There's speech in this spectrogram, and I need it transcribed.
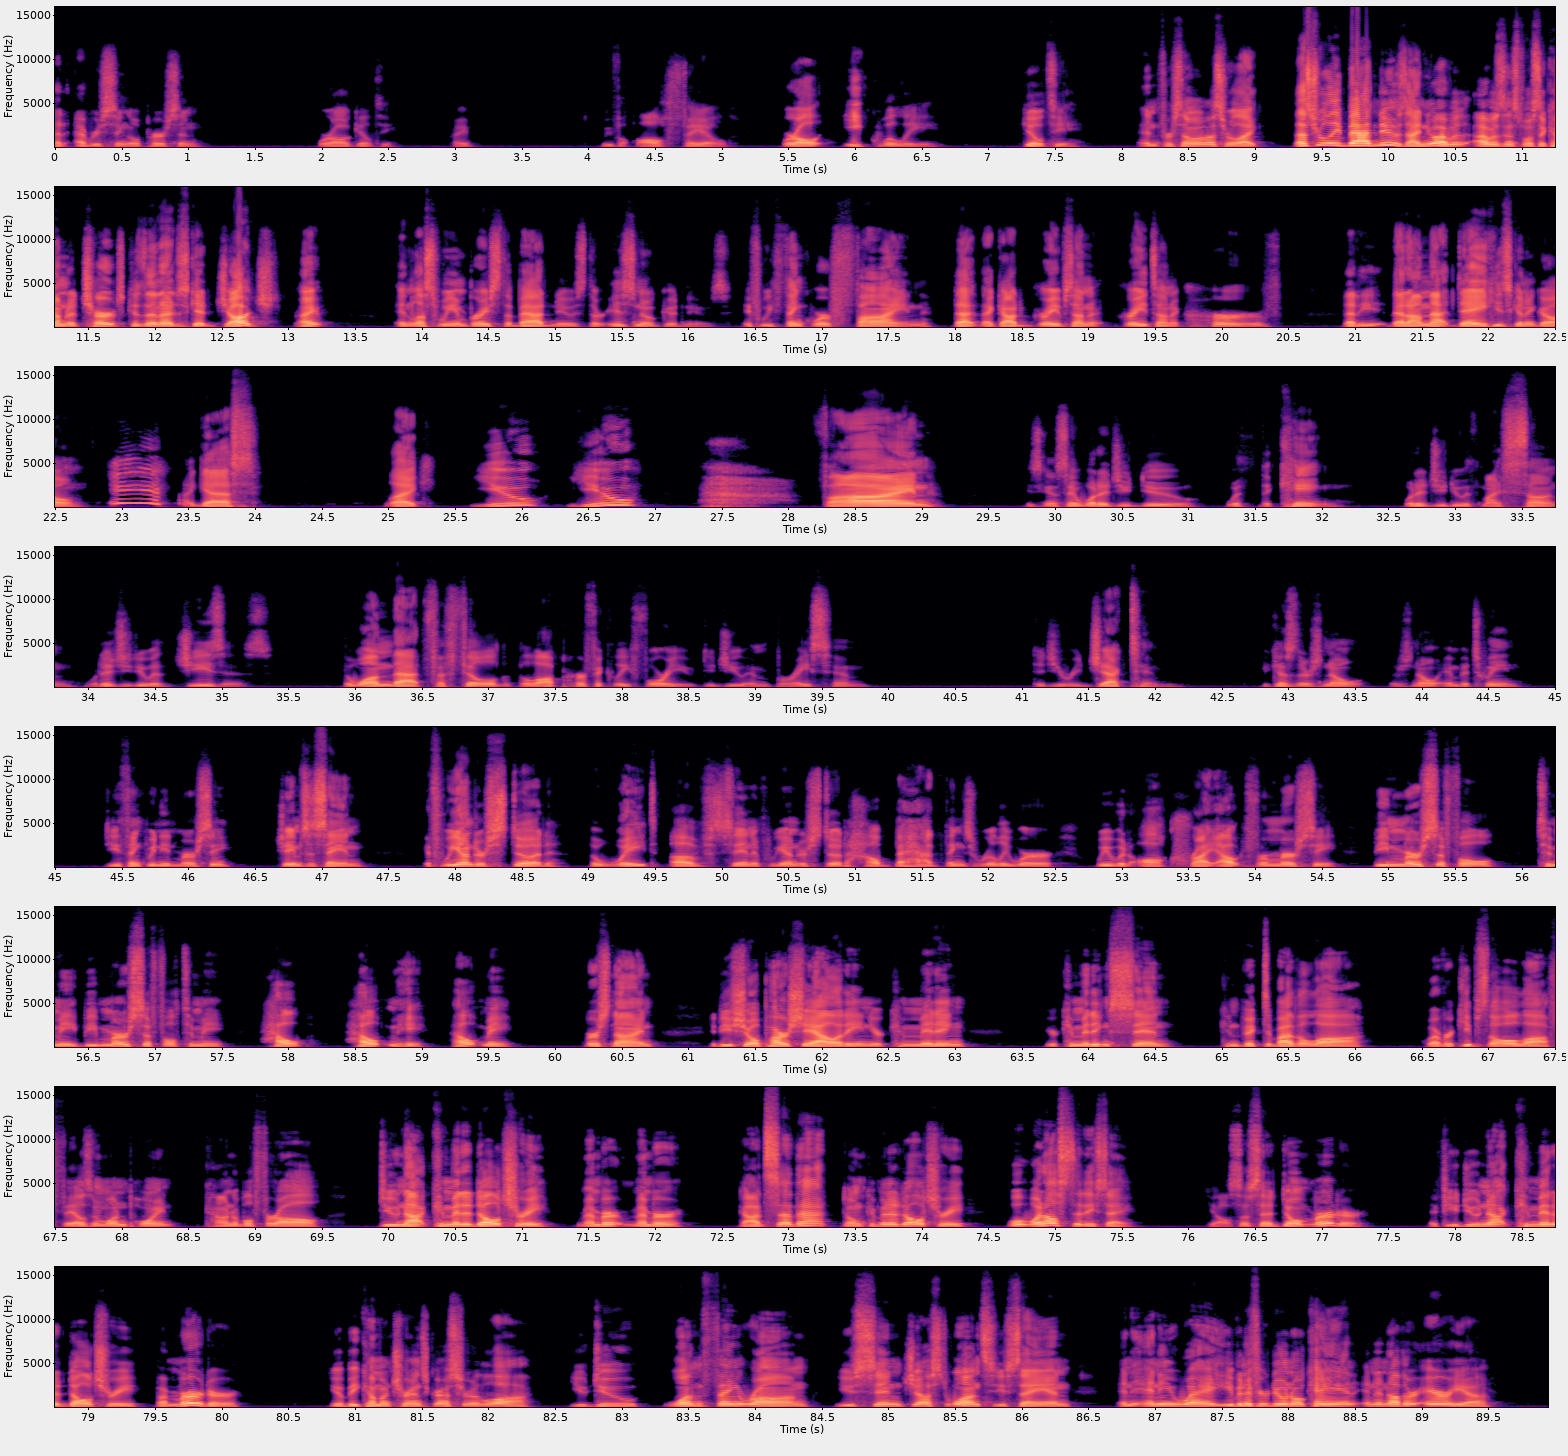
that every single person, we're all guilty? Right? We've all failed. We're all equally guilty. And for some of us, we're like, that's really bad news. I knew I, was, I wasn't supposed to come to church because then I just get judged, right? Unless we embrace the bad news, there is no good news. If we think we're fine, that, that God grades on, a, grades on a curve, that, he, that on that day he's going to go, eh, I guess. Like, you, you, fine. He's going to say, What did you do with the king? What did you do with my son? What did you do with Jesus? The one that fulfilled the law perfectly for you. Did you embrace him? Did you reject him? Because there's no there's no in between. Do you think we need mercy? James is saying if we understood the weight of sin, if we understood how bad things really were, we would all cry out for mercy. Be merciful to me. Be merciful to me. Help, help me, help me. Verse 9 if you show partiality and you're committing, you're committing sin, convicted by the law, whoever keeps the whole law fails in one point, accountable for all. Do not commit adultery. Remember, remember, God said that? Don't commit adultery. Well, what else did he say? He also said, don't murder. If you do not commit adultery, but murder, you'll become a transgressor of the law. You do one thing wrong, you sin just once, you saying, in any way, even if you're doing okay in, in another area,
